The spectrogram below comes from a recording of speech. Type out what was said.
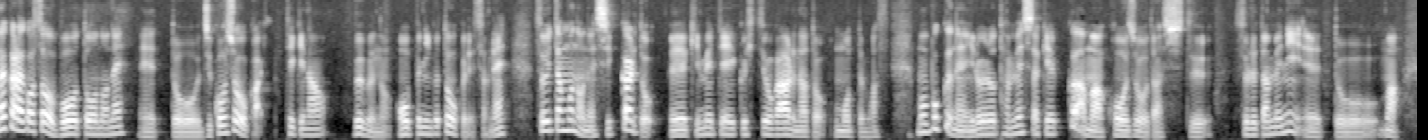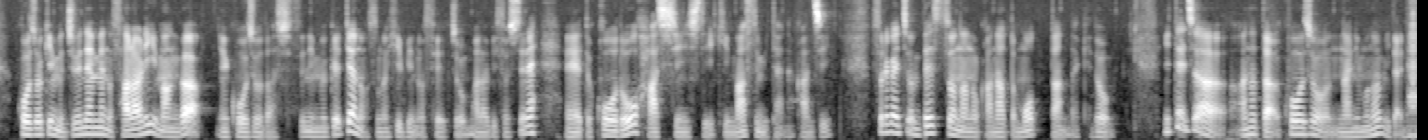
だからこそ冒頭のね、えっと、自己紹介的な部分のオープニングトークですよね。そういったものをね、しっかりと、えー、決めていく必要があるなと思ってます。もう僕ね、いろいろ試した結果、まあ、工場脱出するために、えっ、と、まあ、工場勤務10年目のサラリーマンが、え工場脱出に向けてのその日々の成長を、学び、そしてね、えっ、と、行動を発信していきますみたいな感じ。それが一番ベストなのかなと思ったんだけど、一体じゃあ、あなた工場何者？みたいな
